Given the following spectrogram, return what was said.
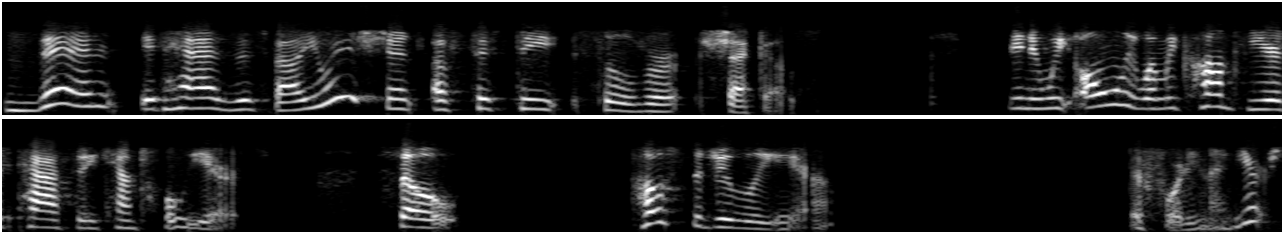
then it has this valuation of 50 silver shekels. Meaning we only, when we count years past, we count whole years. So post the Jubilee year, they're 49 years,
